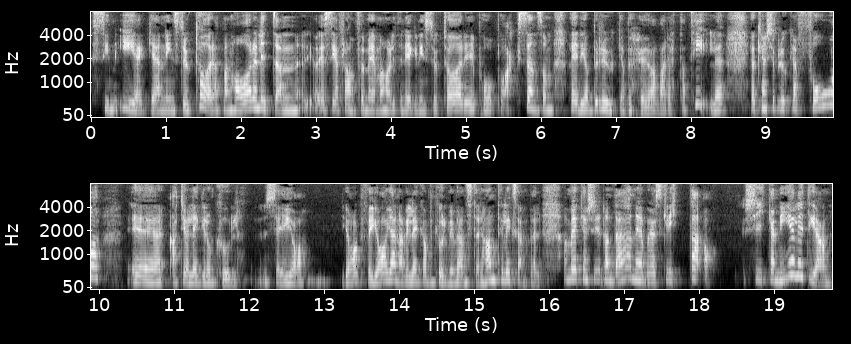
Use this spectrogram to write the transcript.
sin egen instruktör. Att man har en liten, jag ser framför mig, man har en liten egen instruktör på, på axeln som, vad är det jag brukar behöva rätta till? Jag kanske brukar få eh, att jag lägger omkull, säger jag, jag, för jag gärna vill lägga omkull min vänsterhand till exempel. Ja, men jag kanske redan där när jag börjar skritta, ja, kika ner lite grann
